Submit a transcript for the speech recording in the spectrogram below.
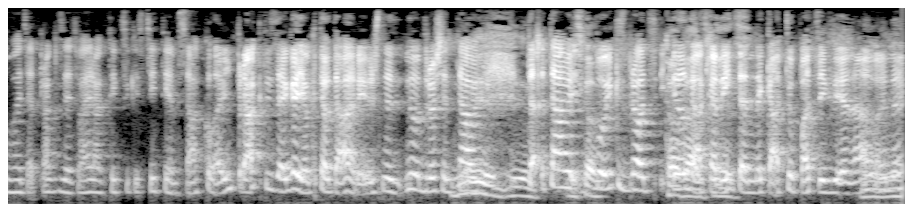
man vajadzētu praktizēt vairāk, tik, cik es citiem saku, lai viņi praktizē, gan jau ka tev tā arī ir. Nezinu, nu, droši vien tā, nu, tā, tā kā, puikas brauc ilgāk ar riteni nekā tu pats ikdienā, vai ne?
